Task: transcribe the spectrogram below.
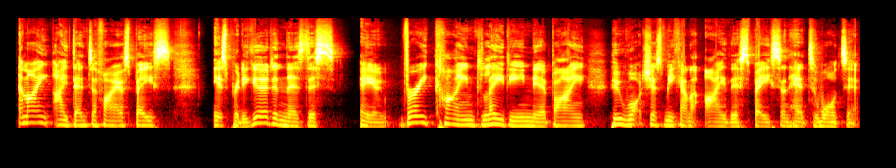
And I identify a space, it's pretty good. And there's this very kind lady nearby who watches me kind of eye this space and head towards it.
